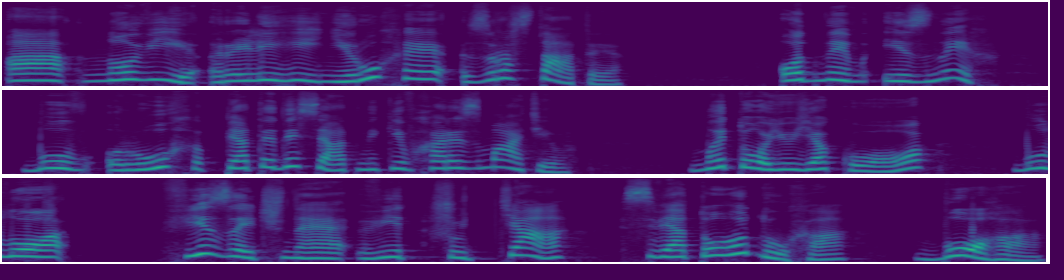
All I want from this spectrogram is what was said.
а нові релігійні рухи зростати. Одним із них був рух п'ятидесятників харизматів, метою якого було фізичне відчуття Святого Духа, Бога,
